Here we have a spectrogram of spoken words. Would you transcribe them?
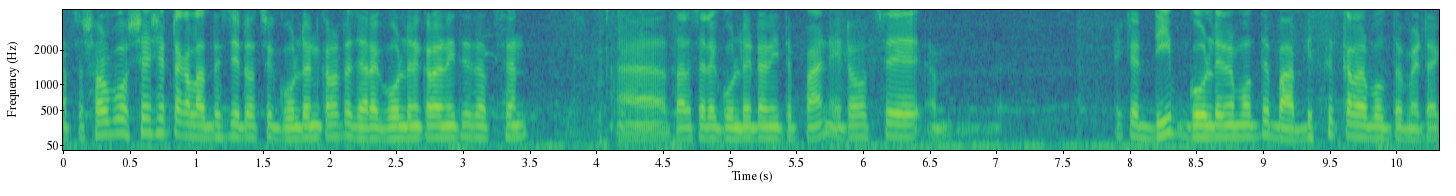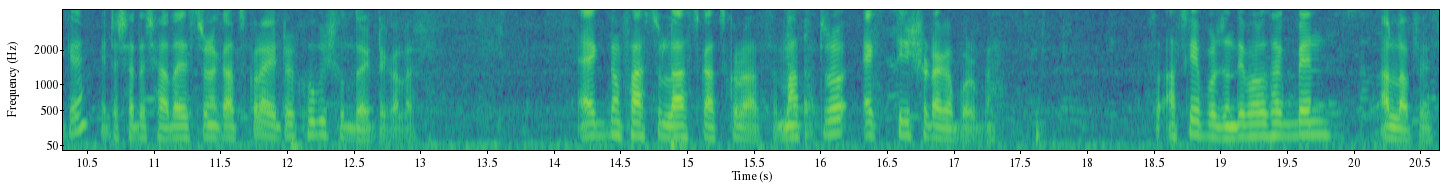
আচ্ছা সর্বশেষ একটা কালার দেখছি, যেটা হচ্ছে গোল্ডেন কালারটা যারা গোল্ডেন কালার নিতে চাচ্ছেন তারা চাইলে গোল্ডেনটা নিতে পারেন। এটা হচ্ছে একটা ডিপ গোল্ডেনের মধ্যে বা বিস্কিট কালার বলতে হবে এটাকে। এটার সাথে সাদা স্টোনের কাজ করা এটা খুবই সুন্দর একটা কালার একদম ফার্স্ট টু লাস্ট কাজ করা আছে। মাত্র একত্রিশশো টাকা পড়বে। আজকে পর্যন্ত ভালো থাকবেন। আল্লাহ হাফেজ।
